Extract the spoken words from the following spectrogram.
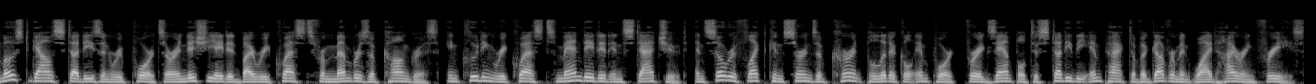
Most GAO studies and reports are initiated by requests from members of Congress, including requests mandated in statute, and so reflect concerns of current political import, for example to study the impact of a government-wide hiring freeze.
